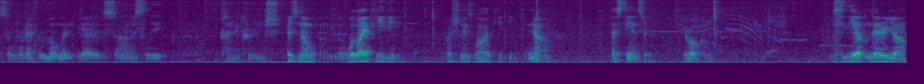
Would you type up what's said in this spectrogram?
So whatever moment, guys. Honestly, kind of cringe. There's no. Will I PB? Question is, will I PB? No. That's the answer. You're welcome. Yep, there you go.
